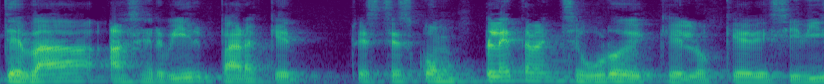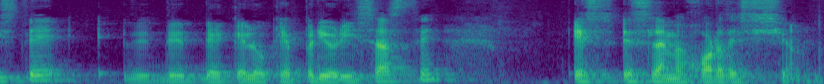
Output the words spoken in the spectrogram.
te va a servir para que estés completamente seguro de que lo que decidiste, de, que lo que priorizaste es, es la mejor decisión.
